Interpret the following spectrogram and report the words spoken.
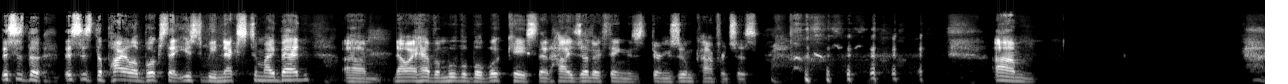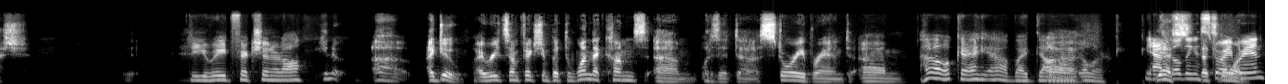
this is the this is the pile of books that used to be next to my bed. Um, now i have a movable bookcase that hides other things during zoom conferences. Um gosh. Do you read fiction at all? You know uh i do i read some fiction but the one that comes um what is it uh StoryBrand um oh okay yeah by donald Uh, miller Yeah, Yes, building a that's the story one. brand.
